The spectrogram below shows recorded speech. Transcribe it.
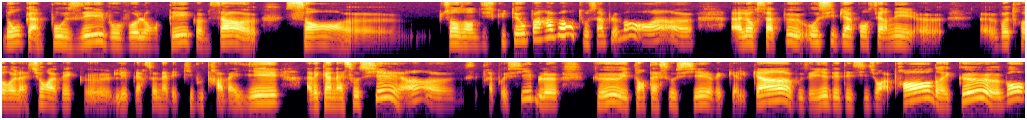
donc imposer vos volontés comme ça euh, sans, euh, sans en discuter auparavant tout simplement. Hein. Alors ça peut aussi bien concerner votre relation avec les personnes avec qui vous travaillez, avec un associé, hein, c'est très possible que étant associé avec quelqu'un, vous ayez des décisions à prendre et que bon,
